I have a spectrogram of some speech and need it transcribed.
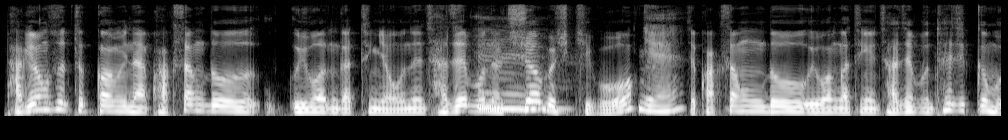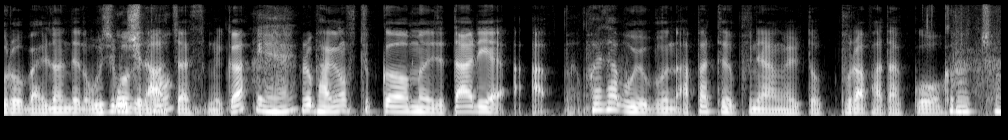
박영수 특검이나 곽상도 의원 같은 경우는 자제분을 음. 취업을 시키고 예. 이제 곽상도 의원 같은 경우 는 자제분 퇴직금으로 말도 안 되는 50억이 50억? 나왔지 않습니까? 예. 그리고 박영수 특검은 이제 딸이 아- 회사 보유분 아파트 분양을 또 불화받았고 그렇죠.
